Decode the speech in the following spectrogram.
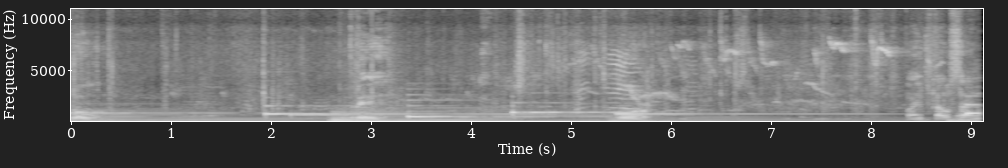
Two. Three. Four. Five thousand.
